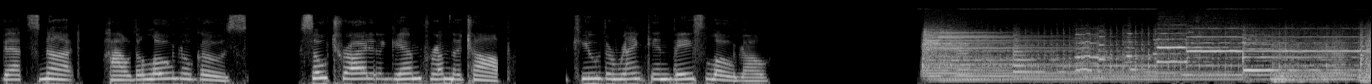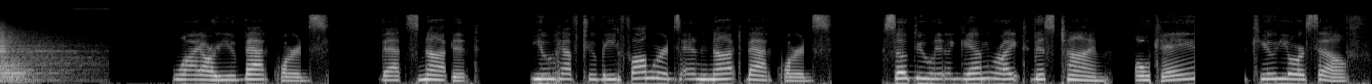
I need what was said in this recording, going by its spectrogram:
That's not how the logo goes. So try it again from the top. Cue the Rankin Bass logo. Why are you backwards? That's not it. You have to be forwards and not backwards. So do it again right this time, okay? Cue yourself.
